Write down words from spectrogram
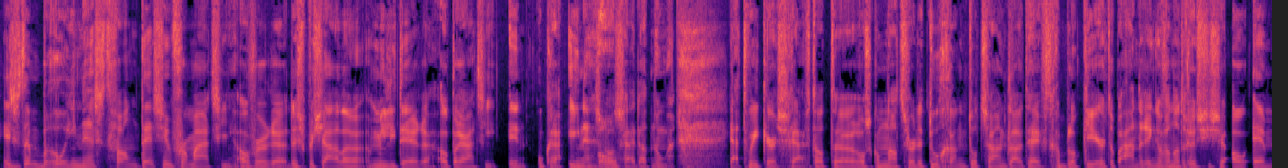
is het een broeinest van desinformatie over uh, de speciale militaire operatie in Oekraïne, zoals oh. zij dat noemen. Ja, Tweaker schrijft dat Roskomnadzor de toegang tot Soundcloud heeft geblokkeerd op aandringen van het Russische OM.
